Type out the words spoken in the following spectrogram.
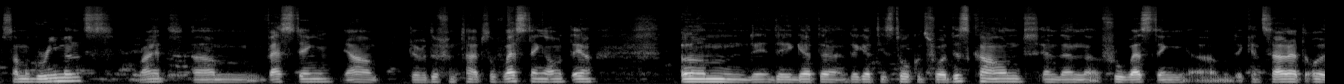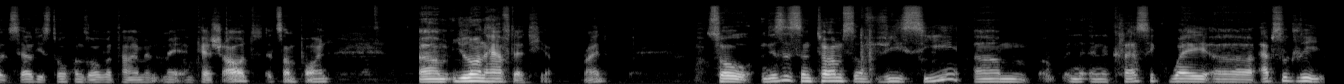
some agreements right um, vesting yeah there are different types of vesting out there um, they, they get they get these tokens for a discount, and then uh, through vesting, um, they can sell it or sell these tokens over time and, and cash out at some point. Um, you don't have that here, right? So this is in terms of VC um, in, in, a classic way, uh, absolutely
